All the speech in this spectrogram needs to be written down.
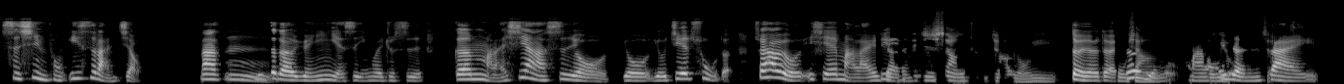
是信奉伊斯兰教。那嗯，这个原因也是因为就是跟马来西亚是有有有接触的，所以它有一些马来人之上就比较容易，对对对，互相马来人在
